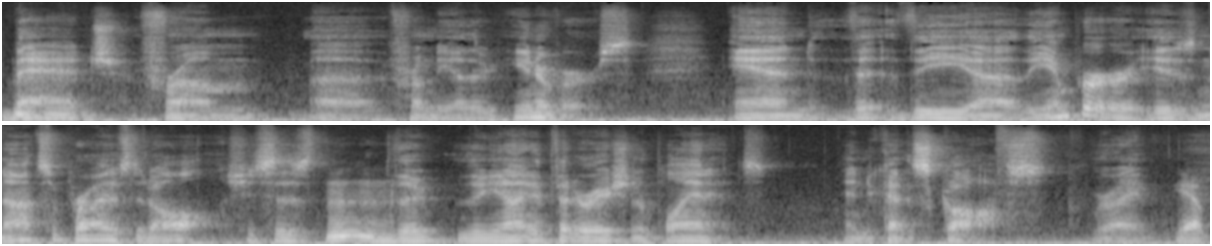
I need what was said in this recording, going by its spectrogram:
badge from uh, from the other universe. And the the uh, the emperor is not surprised at all. She says the the United Federation of Planets, and kind of scoffs, right? Yep.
